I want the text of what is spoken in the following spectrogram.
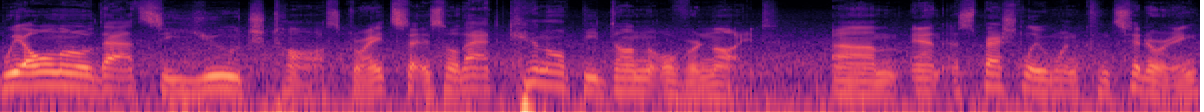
We all know that's a huge task, right? So, so that cannot be done overnight. Um, and especially when considering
